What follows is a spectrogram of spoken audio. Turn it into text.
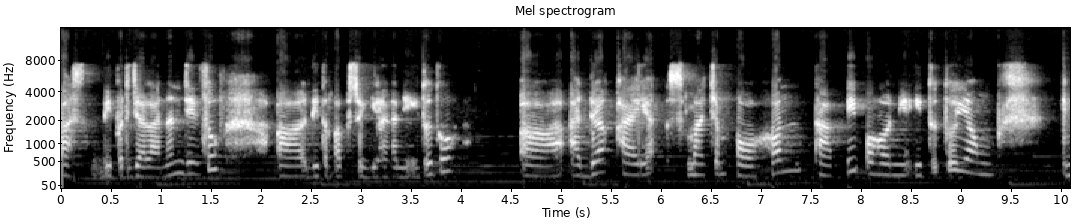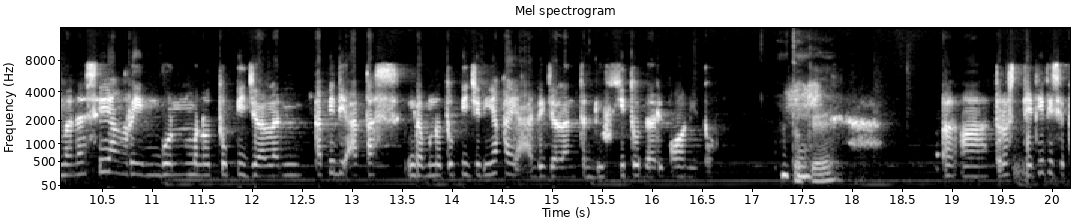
pas di perjalanan jadi tuh uh, di tempat pesugihannya itu tuh uh, ada kayak semacam pohon tapi pohonnya itu tuh yang gimana sih yang rimbun menutupi jalan tapi di atas nggak menutupi jadinya kayak ada jalan teduh gitu dari pohon itu Oke. Oke. Uh, uh, terus jadi di situ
